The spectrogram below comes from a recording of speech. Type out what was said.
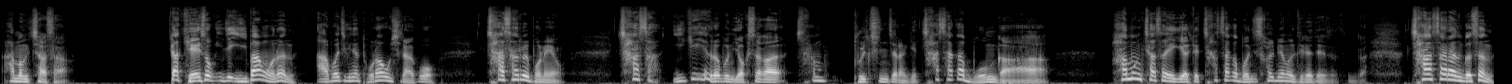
함흥차사. 그러니까 계속 이제 이방원은 아버지 그냥 돌아오시라고 차사를 보내요. 차사. 이게 여러분 역사가 참 불친절한 게 차사가 뭔가 함흥차사 얘기할 때 차사가 뭔지 설명을 드려야 되지 않습니까? 차사라는 것은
